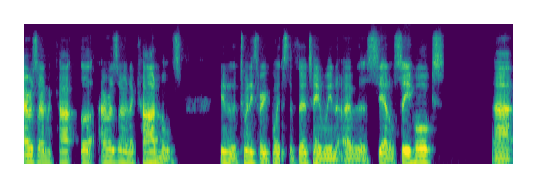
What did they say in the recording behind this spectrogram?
Arizona Car- uh, Arizona Cardinals getting the twenty three points to thirteen win over the Seattle Seahawks. Uh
